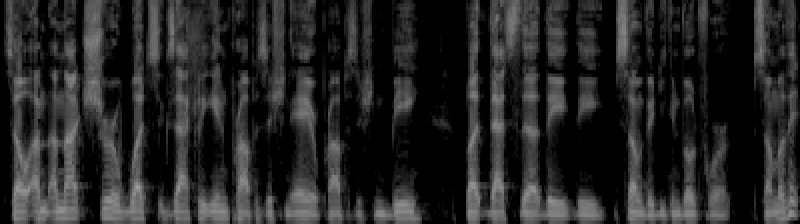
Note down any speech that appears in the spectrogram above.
So I'm, I'm not sure what's exactly in Proposition A or Proposition B, but that's the, the, the some of it. You can vote for some of it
